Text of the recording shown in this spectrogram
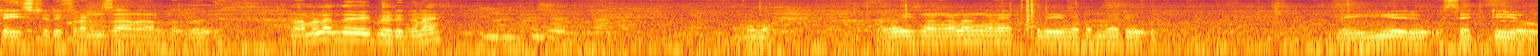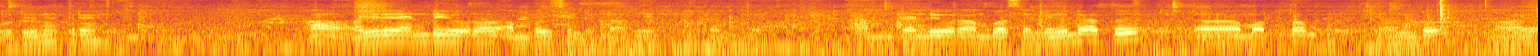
ടേസ്റ്റ് ഡിഫറൻസ് ആണ് ഉള്ളത് നമ്മളെന്താ ഇപ്പോൾ എടുക്കണേ? അപ്പോൾ ഞങ്ങളങ്ങനെ ഇപ്പോൾ ഇവിടെ നിന്നൊരു ദേ ഈ ഒരു സെറ്റ് യോഗൂട്ട്. ഇതിന് എത്ര ആ ഇതിന് രണ്ട് യൂറോ അമ്പത് സെന്റ് കേട്ടോ രണ്ട് യൂറോ അമ്പത് സെന്റ് ഇതിന്റെ അകത്ത് മൊത്തം രണ്ട് നാല്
